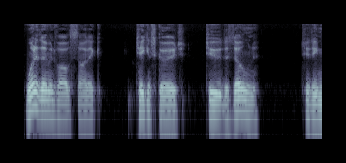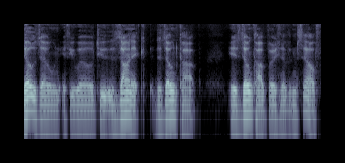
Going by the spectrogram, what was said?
One of them involves Sonic taking Scourge to the zone, to the no zone, if you will, to Zonic, the zone cop, his zone cop version of himself,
